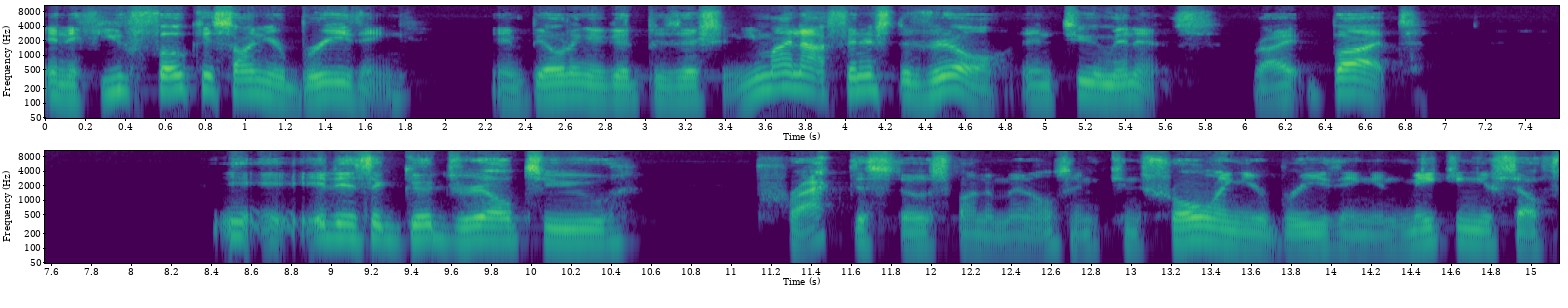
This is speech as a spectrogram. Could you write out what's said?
and if you focus on your breathing and building a good position, you might not finish the drill in two minutes, right? But it is a good drill to practice those fundamentals and controlling your breathing and making yourself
